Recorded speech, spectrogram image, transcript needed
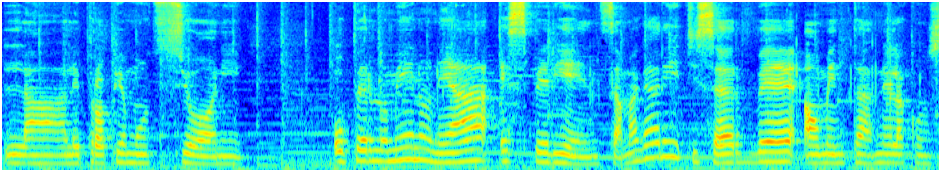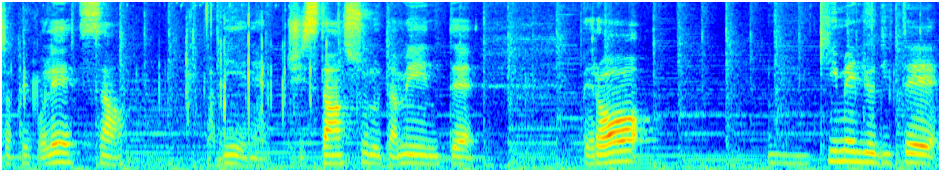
la, le proprie emozioni o perlomeno ne ha esperienza, magari ti serve aumentarne la consapevolezza, va bene, ci sta assolutamente, però chi meglio di te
